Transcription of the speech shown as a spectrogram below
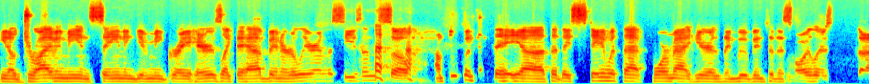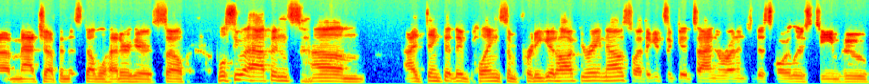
you know, driving me insane and giving me gray hairs like they have been earlier in the season. So I'm hoping that they uh, that they stay with that format here as they move into this Oilers uh, matchup in this doubleheader here. So we'll see what happens. Um, I think that they're playing some pretty good hockey right now, so I think it's a good time to run into this Oilers team who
